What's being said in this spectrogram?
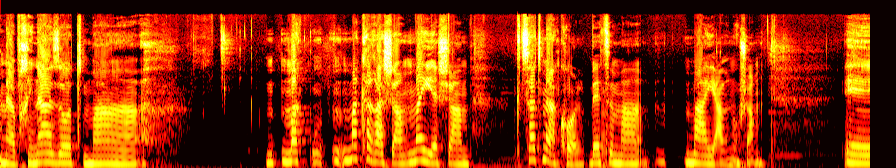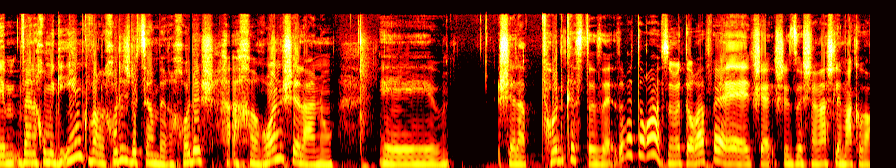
מהבחינה הזאת מה, מה, מה קרה שם, מה יהיה שם, קצת מהכל, בעצם מה, מה היה לנו שם. אמ, ואנחנו מגיעים כבר לחודש דצמבר, החודש האחרון שלנו, אמ, של הפודקאסט הזה, זה מטורף, זה מטורף אה, ש, שזה שנה שלמה כבר.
